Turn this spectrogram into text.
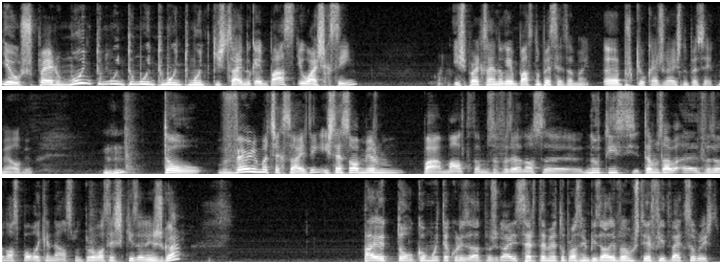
Eu espero muito, muito, muito, muito, muito que isto saia no Game Pass. Eu acho que sim. E espero que saia no Game Pass no PC também. Uh, porque eu quero jogar isto no PC, como é óbvio. Uhum. Estou very much exciting. Isto é só mesmo, pá, malta, estamos a fazer a nossa notícia, estamos a fazer o nosso public announcement para vocês que quiserem jogar. Pá, eu estou com muita curiosidade para jogar e certamente no próximo episódio vamos ter feedback sobre isto.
